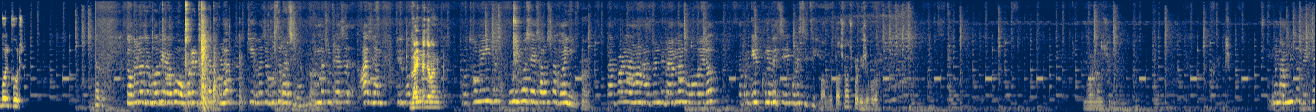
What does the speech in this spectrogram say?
Bolpur. তো যে বৌদি এরকম ওপরের গেটটা খোলা কি হয়েছে বুঝতে পারছি না। আমরা ছুটে আসে আসলাম। প্রথমেই- লাইটটা জ্বালান। প্রথমেই যে খুলবো সেই সাহসটা হয়নি। হ্যাঁ। তারপরে আমার হাজবেন্ডকে ডাকলাম ও এলো তারপর গেট খুলে দেখছি এই পরিস্থিতি। বাবরে তছনছ করে দিয়েছে পুরো। মানে আমি তো দেখে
